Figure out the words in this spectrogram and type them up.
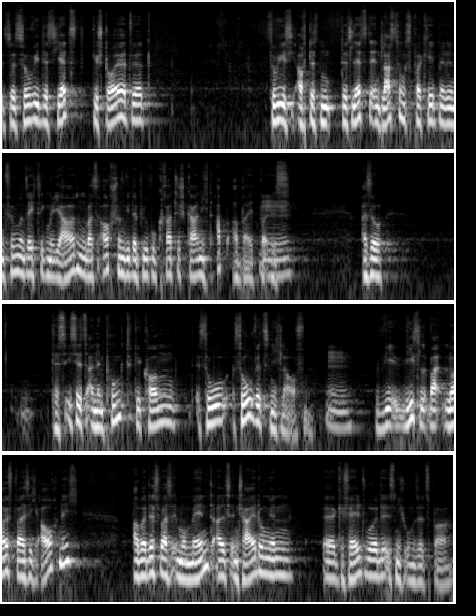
so wie das jetzt gesteuert wird, so wie es auch das, das, letzte Entlastungspaket mit den 65 Milliarden, was auch schon wieder bürokratisch gar nicht abarbeitbar mhm. ist. Also das ist jetzt an den Punkt gekommen, so, so wird es nicht laufen. Mhm. Wie es läuft, weiß ich auch nicht. Aber das, was im Moment als Entscheidungen äh, gefällt wurde, ist nicht umsetzbar.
